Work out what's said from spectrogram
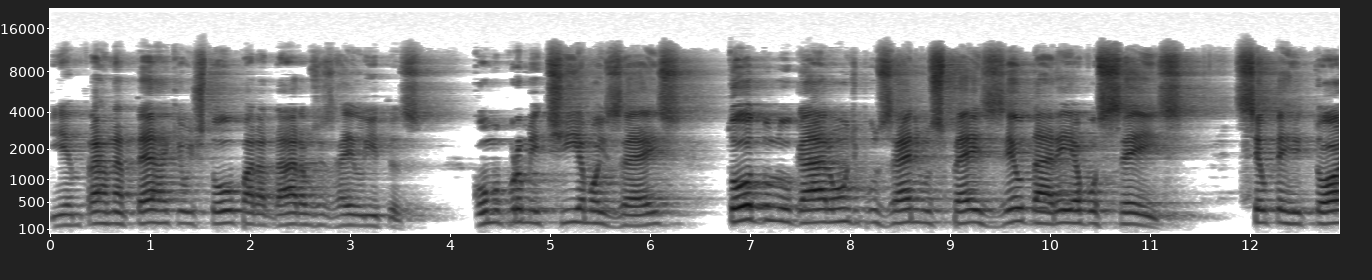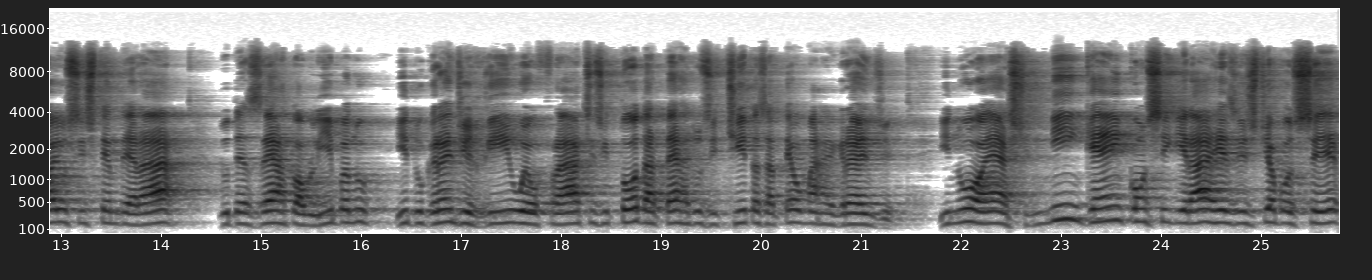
e entrar na terra que eu estou para dar aos israelitas. Como prometi a Moisés, todo lugar onde puserem os pés eu darei a vocês. Seu território se estenderá do deserto ao Líbano e do grande rio Eufrates e toda a terra dos Hititas até o Mar Grande e no oeste, ninguém conseguirá resistir a você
